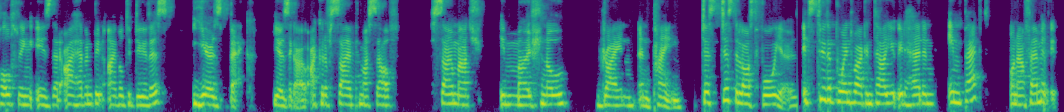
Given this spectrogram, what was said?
whole thing is that I haven't been able to do this years back, years ago. I could have saved myself so much emotional drain and pain. Just just the last four years. It's to the point where I can tell you it had an impact on our family.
